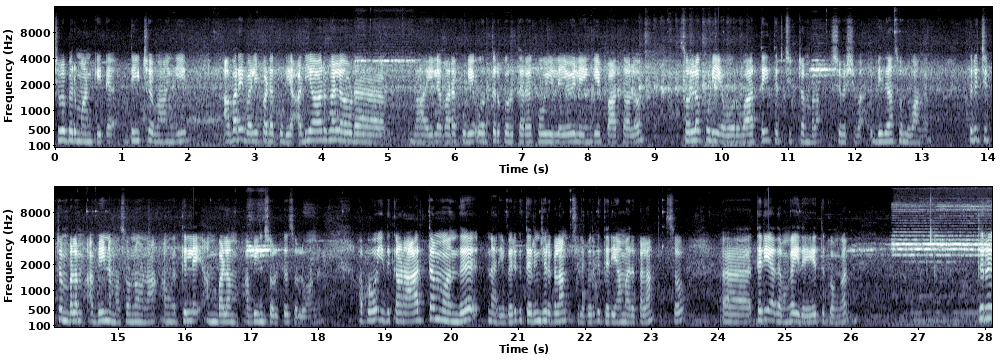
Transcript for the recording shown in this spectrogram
சிவபெருமான் கிட்ட தீட்சை வாங்கி அவரை வழிபடக்கூடிய அடியார்களோட வாயில் வரக்கூடிய ஒருத்தருக்கு ஒருத்தரை கோயில்லையோ இல்லை எங்கேயோ பார்த்தாலும் சொல்லக்கூடிய ஒரு வார்த்தை திருச்சிற்றம்பலம் சிவசிவா இப்படி தான் சொல்லுவாங்க. திருச்சிற்றம்பலம் அப்படின்னு நம்ம சொன்னோன்னா அவங்க தில்லை அம்பலம் அப்படின்னு சொல்லிட்டு சொல்லுவாங்க. அப்போது இதுக்கான அர்த்தம் வந்து நிறைய பேருக்கு தெரிஞ்சிருக்கலாம் சில பேருக்கு தெரியாமல் இருக்கலாம். ஸோ தெரியாதவங்க இதை ஏற்றுக்கோங்க திரு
